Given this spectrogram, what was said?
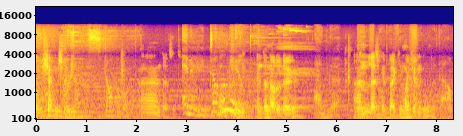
on the shopping spree. And that's it. Enemy double kill. Ooh, and another dagger. Anger And let's get back to my jungle. without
